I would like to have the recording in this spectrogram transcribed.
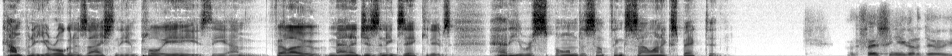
company, your organization, the employees, the um, fellow managers and executives. How do you respond to something so unexpected? Well, the first thing you've got to do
